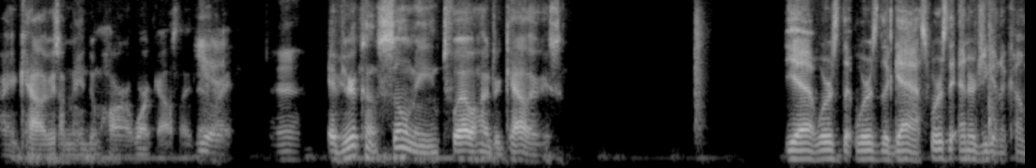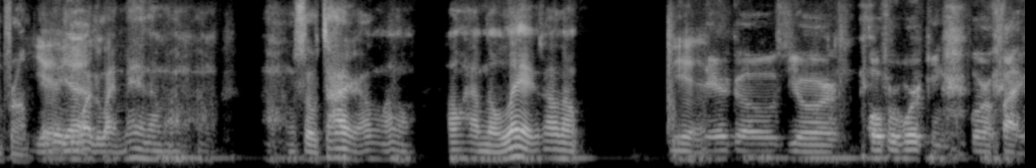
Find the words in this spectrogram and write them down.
right? Calories. I mean, them hard workouts like that, Yeah. right? Yeah. If you're consuming 1,200 calories, yeah. Where's the where's the gas? Where's the energy going to come from? Yeah. and Yeah. you wonder, like, man, I'm, I'm, I'm, I'm so tired. I don't, I don't, I don't have no legs. I don't. Yeah. There goes your overworking for a fight.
